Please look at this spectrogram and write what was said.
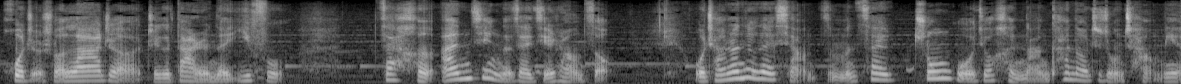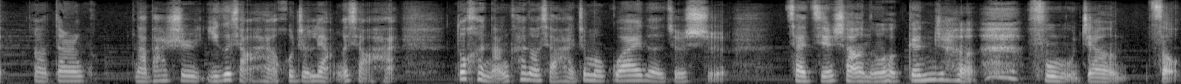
或者说拉着这个大人的衣服，在很安静的在街上走。我常常就在想，怎么在中国就很难看到这种场面啊？当然，哪怕是一个小孩或者两个小孩，都很难看到小孩这么乖的，就是在街上能够跟着父母这样走。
